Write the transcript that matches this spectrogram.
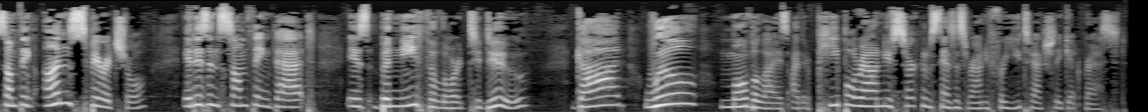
something unspiritual. It isn't something that is beneath the Lord to do. God will mobilize either people around you, circumstances around you for you to actually get rest.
